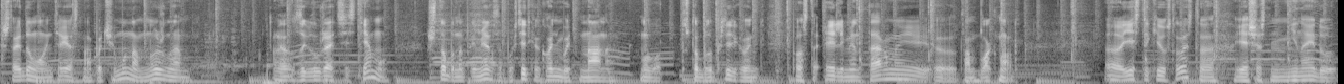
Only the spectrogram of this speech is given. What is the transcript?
что я думал, интересно, а почему нам нужно э, загружать систему, чтобы, например, запустить какой-нибудь нано, ну вот, чтобы запустить какой-нибудь просто элементарный э, там блокнот. Э, есть такие устройства, я сейчас не найду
